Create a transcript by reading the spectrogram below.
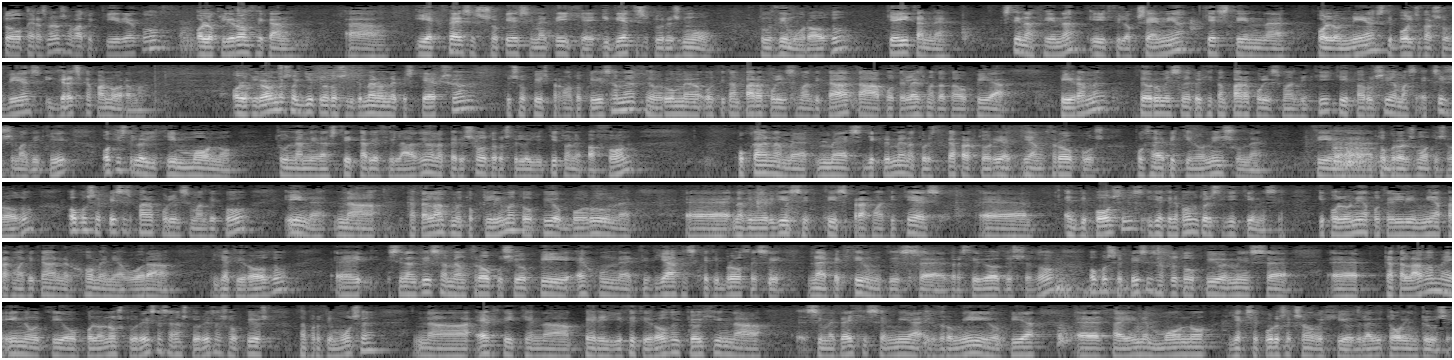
Το περασμένο Σαββατοκύριακο ολοκληρώθηκαν οι εκθέσεις στις οποίες συμμετείχε η Διεύθυνση Τουρισμού του Δήμου Ρόδου και ήταν στην Αθήνα η Φιλοξένεια και στην ε, Πολωνία, στην πόλη της Βαρσοβίας, η Γκρέτσικα Πανόραμα. Ολοκληρώνοντας τον κύκλο των συγκεκριμένων επισκέψεων, τις οποίες πραγματοποιήσαμε, θεωρούμε ότι ήταν πάρα πολύ σημαντικά τα αποτελέσματα τα οποία πήραμε. Θεωρούμε η συμμετοχή ήταν πάρα πολύ σημαντική και η παρουσία μας εξίσου σημαντική, όχι στη λογική μόνο του να μοιραστεί κάποιο φυλάδιο, αλλά περισσότερο στη λογική των επαφών που κάναμε με συγκεκριμένα τουριστικά πρακτορία και ανθρώπους που θα επικοινωνήσουν την, ε, τον προορισμό της Ρόδου, όπως επίσης πάρα πολύ σημαντικό είναι να καταλάβουμε το κλίμα το οποίο μπορούν ε, να δημιουργήσει τις πραγματικές ε, εντυπώσεις για την επόμενη τουριστική κίνηση. Η Πολωνία αποτελεί μια πραγματικά ανερχόμενη αγορά για τη Ρόδο. Ε, συναντήσαμε ανθρώπους οι οποίοι έχουν ε, τη διάθεση και την πρόθεση να επεκτείνουν τις ε, δραστηριότητες εδώ, όπως επίσης αυτό το οποίο εμείς ε, καταλάβαμε είναι ότι ο Πολωνός τουρίστας, ένας τουρίστας ο οποίος θα προτιμούσε να έρθει και να περιηγηθεί τη Ρόδο και όχι να συμμετέχει σε μια εκδρομή η οποία θα είναι μόνο για ξεκούρωση σε ξενοδοχείο, δηλαδή το all inclusive.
